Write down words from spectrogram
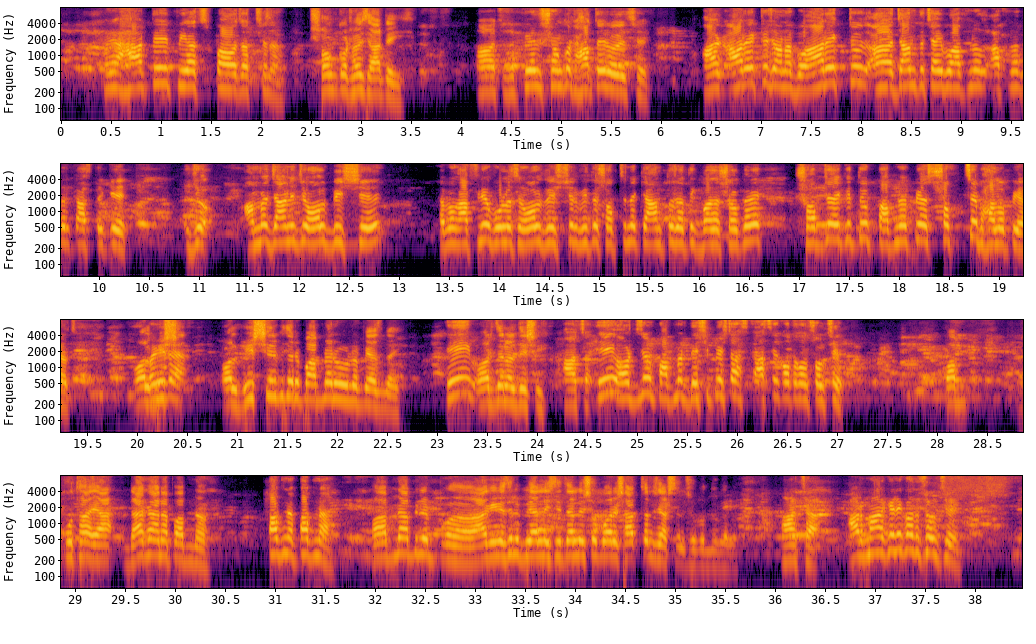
মানে হাটে পেঁয়াজ পাওয়া যাচ্ছে না। সংকট হয়েছে হাটেই। আচ্ছা আচ্ছা পেঁয়াজ সংকট হাতে রয়েছে। আর আর একটু জানাব আর একটু জানতে চাইব আপনার আপনাদের কাছ থেকে। যে আমরা জানি যে অল বিশ্বে এবং আপনিও বলেছেন অল বিশ্বের ভিতরে সবচেয়ে নাকি আন্তর্জাতিক বাজার সহকারে সব জায়গায় কিন্তু পাবনার পেঁয়াজ সবচেয়ে ভালো পেঁয়াজ। অল বিশ্বের ভিতরে পাবনার কোনো পেঁয়াজ নাই। এই অরিজিনাল দেশি। আচ্ছা এই অরিজিনাল পাবনার দেশি পেঁয়াজটা আজকে কত কত চলছে? পাব- কোথায়? ঢাকা না পাবনা? পাবনা পাবনা। পাবনা আপনি আগে গেছিল বিয়াল্লিশ তেতাল্লিশশো পরে সাতচল্লিশ আটচল্লিশশো পর্যন্ত গেল। আচ্ছা আর মার্কেটে কত চলছে?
